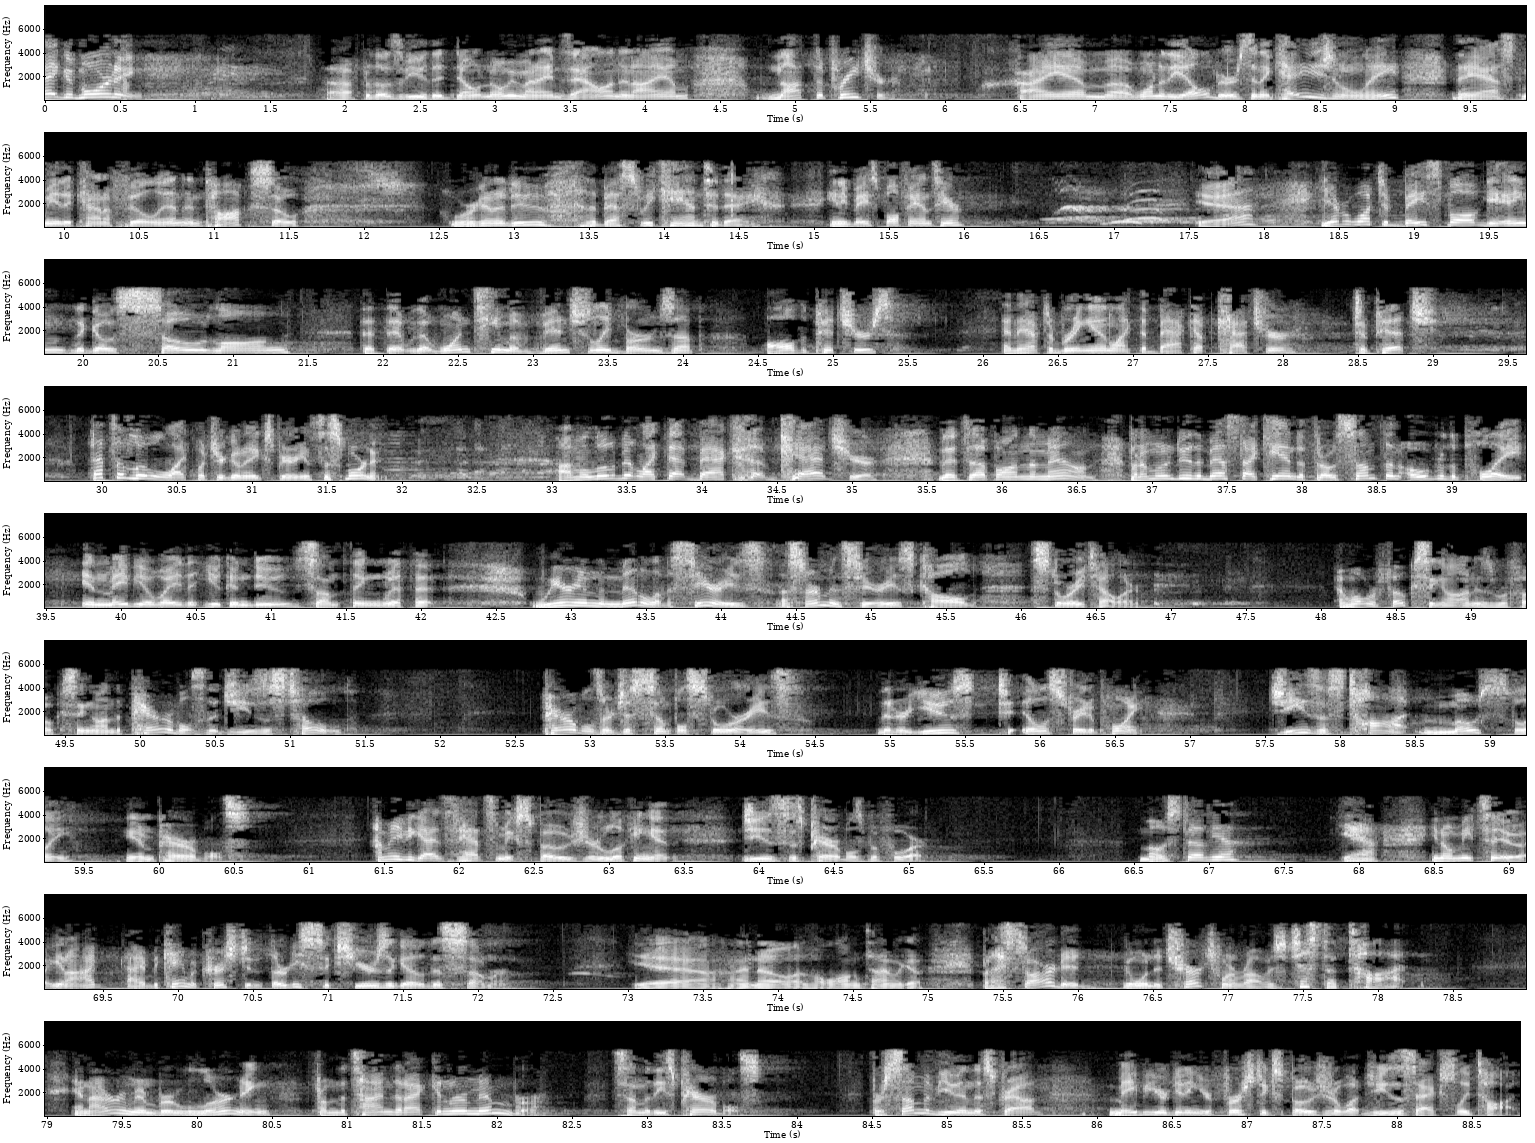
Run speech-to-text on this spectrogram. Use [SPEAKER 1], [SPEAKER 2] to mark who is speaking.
[SPEAKER 1] Hey, good morning. Uh, for those of you that don't know me, my name's Alan, and I am not the preacher. I am uh, one of the elders, and occasionally they ask me to kind of fill in and talk, so we're going to do the best we can today. Any baseball fans here? Yeah? You ever watch a baseball game that goes so long that, the, that one team eventually burns up all the pitchers and they have to bring in like the backup catcher to pitch? That's a little like what you're going to experience this morning. I'm a little bit like that backup catcher that's up on the mound. But I'm going to do the best I can to throw something over the plate in maybe a way that you can do something with it. We're in the middle of a series, a sermon series called Storyteller. And what we're focusing on is we're focusing on the parables that Jesus told. Parables are just simple stories that are used to illustrate a point. Jesus taught mostly in parables. How many of you guys have had some exposure looking at Jesus' parables before? Most of you? Yeah. You know, me too. You know, I, I became a Christian 36 years ago this summer. Yeah, I know. It was a long time ago. But I started going to church whenever I was just a tot. And I remember learning from the time that I can remember some of these parables. For some of you in this crowd, maybe you're getting your first exposure to what Jesus actually taught.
